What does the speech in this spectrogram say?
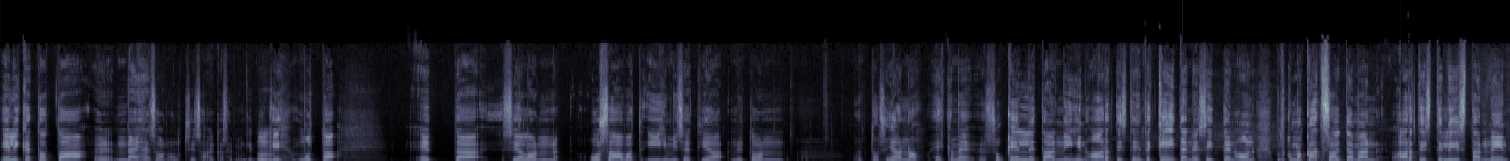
eli tota, näinhän se on ollut siis aikaisemminkin toki, mm. mutta että siellä on osaavat ihmiset ja nyt on tosiaan, no ehkä me sukelletaan niihin artisteihin, että keitä ne sitten on. Mutta kun mä katsoin tämän artistilistan, niin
